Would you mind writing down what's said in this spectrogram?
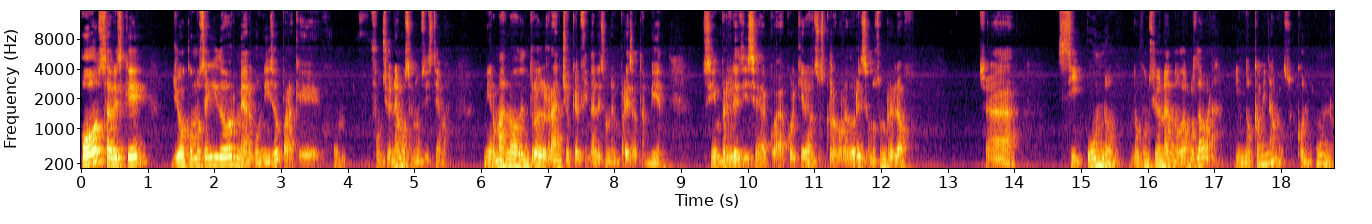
O, ¿sabes qué? Yo como seguidor me armonizo para que fun- funcionemos en un sistema. Mi hermano dentro del rancho, que al final es una empresa también, siempre les dice a cualquiera de sus colaboradores, somos un reloj. O sea, si uno no funciona, no damos la hora y no caminamos con uno.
